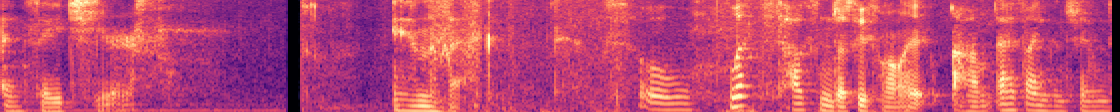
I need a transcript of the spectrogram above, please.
and say cheers. And I'm back. So let's talk some Jussie Smollett. Um, as I mentioned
